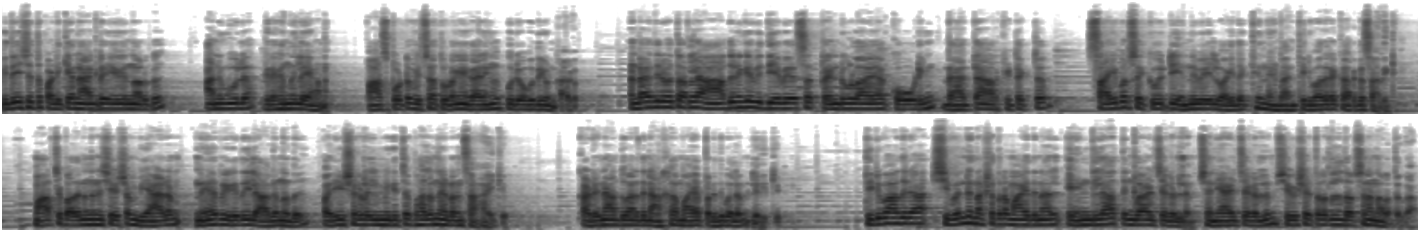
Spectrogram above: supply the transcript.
വിദേശത്ത് പഠിക്കാൻ ആഗ്രഹിക്കുന്നവർക്ക് അനുകൂല ഗ്രഹനിലയാണ്. പാസ്പോർട്ട് വിസ തുടങ്ങിയ കാര്യങ്ങൾ പുരോഗതി ഉണ്ടാകും. രണ്ടായിരത്തി ഇരുപത്തി ആറിലെ ആധുനിക വിദ്യാഭ്യാസ ട്രെൻഡുകളായ coding data architecture cyber security എന്നിവയിൽ വൈദഗ്ധ്യം നേടാൻ തിരുവാതിരക്കാർക്ക് സാധിക്കും. മാർച്ച് പതിനൊന്നിന് ശേഷം വ്യാഴം നേർരീതിയിലാകുന്നത് പരീക്ഷകളിൽ മികച്ച ഫലം നേടാൻ സഹായിക്കും. കഠിനാധ്വാനത്തിന് അർഹമായ പ്രതിഫലം ലഭിക്കും. തിരുവാതിര ശിവന്റെ നക്ഷത്രമായതിനാൽ എല്ലാ തിങ്കളാഴ്ചകളിലും ശനിയാഴ്ചകളിലും ശിവക്ഷേത്രത്തിൽ ദർശനം നടത്തുക.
